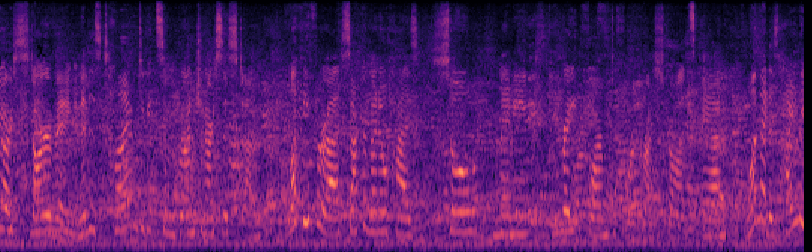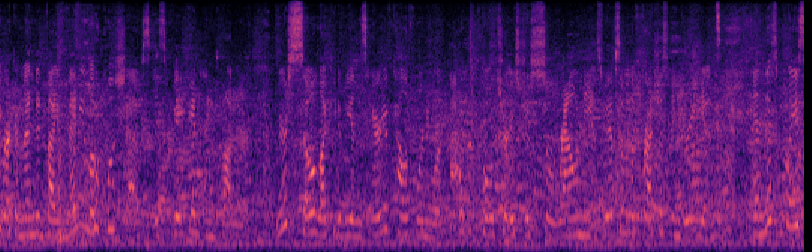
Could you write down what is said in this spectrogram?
We are starving and it is time to get some brunch in our system. Lucky for us, Sacramento has so many great farm to fork restaurants and one that is highly recommended by many local chefs is Bacon and Butter. We're so lucky to be in this area of California where agriculture is just surrounding us. We have some of the freshest ingredients. And this place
